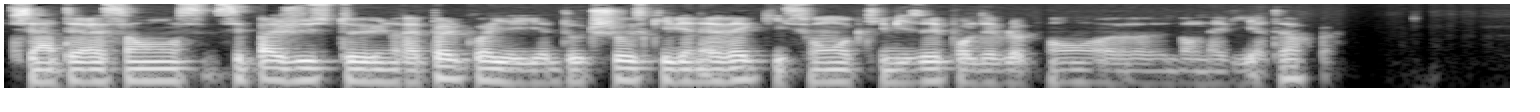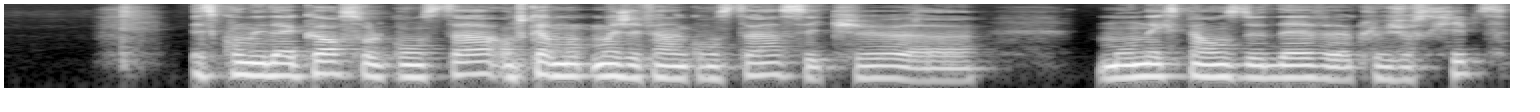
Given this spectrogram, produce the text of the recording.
c'est intéressant. C'est pas juste une REPL, quoi. Il y a, a d'autres choses qui viennent avec, qui sont optimisées pour le développement dans le navigateur. Quoi. Est-ce qu'on est d'accord sur le constat? En tout cas, moi j'ai fait un constat, c'est que euh, mon expérience de dev ClojureScript,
